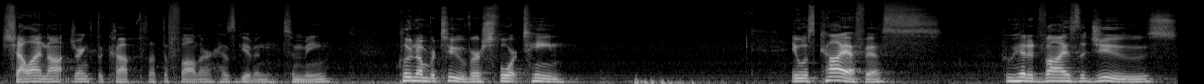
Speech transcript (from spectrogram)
Shall I not drink the cup that the Father has given to me? Clue number two, verse 14. It was Caiaphas who had advised the Jews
